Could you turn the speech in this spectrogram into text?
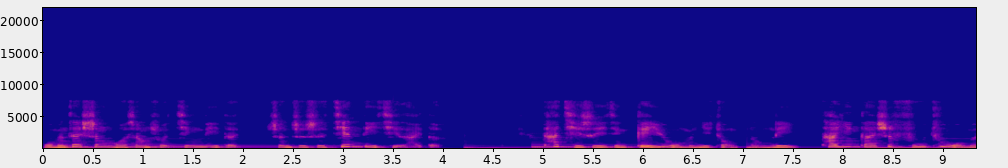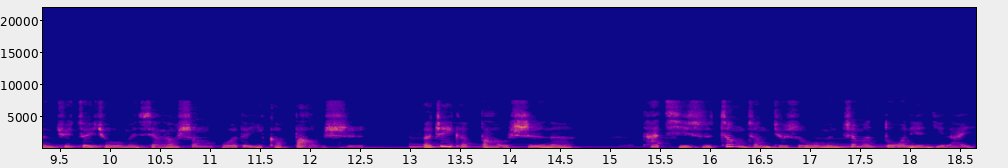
我们在生活上所经历的，甚至是建立起来的，它其实已经给予我们一种能力。它应该是辅助我们去追求我们想要生活的一颗宝石，而这颗宝石呢，它其实正正就是我们这么多年以来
